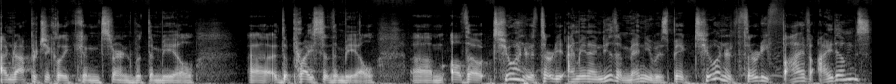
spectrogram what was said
I'm not particularly concerned with the meal." Uh, the price of the meal, um, although 230. I mean, I knew the menu was big. 235 items,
